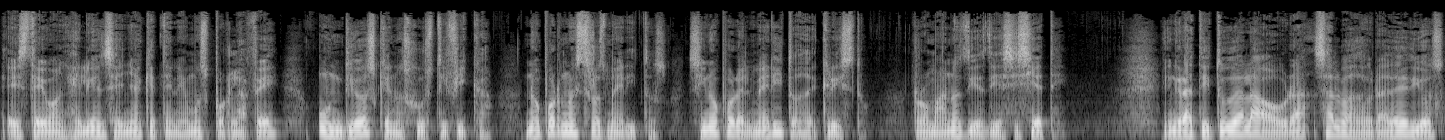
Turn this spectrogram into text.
Este Evangelio enseña que tenemos por la fe un Dios que nos justifica, no por nuestros méritos, sino por el mérito de Cristo. Romanos 10:17. En gratitud a la obra salvadora de Dios,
